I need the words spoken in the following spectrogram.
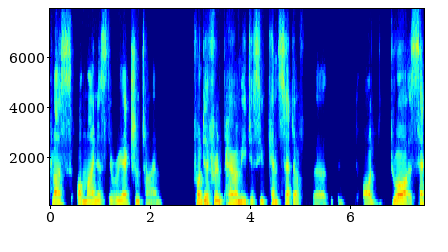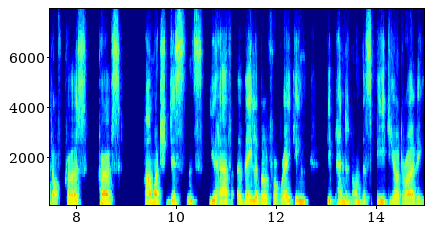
plus or minus the reaction time. For different parameters, you can set up uh, or draw a set of curves, curves, how much distance you have available for braking dependent on the speed you're driving.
